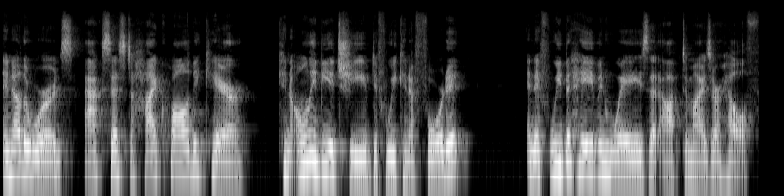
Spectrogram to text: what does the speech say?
In other words, access to high quality care can only be achieved if we can afford it and if we behave in ways that optimize our health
